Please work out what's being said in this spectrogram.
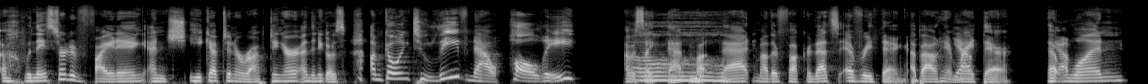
ugh, when they started fighting and sh he kept interrupting her, and then he goes, "I'm going to leave now, Holly." I was like, "That mo- Oh. that motherfucker. That's everything about him Yep. right there. That Yep. one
